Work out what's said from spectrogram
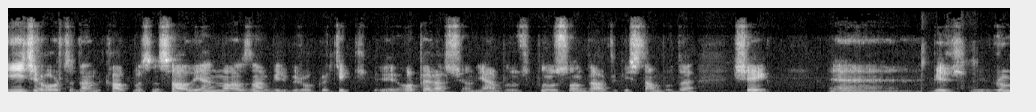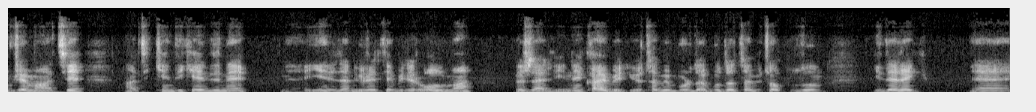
iyice ortadan kalkmasını sağlayan muazzam bir bürokratik e, operasyon. Yani bunun, bunun sonunda artık İstanbul'da şey e, bir Rum cemaati artık kendi kendini e, yeniden üretebilir olma özelliğini kaybediyor. Tabii burada bu da tabii topluluğun giderek e,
